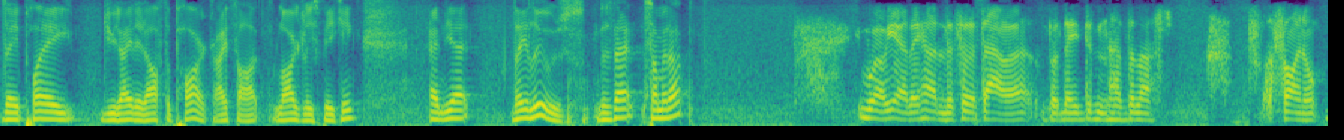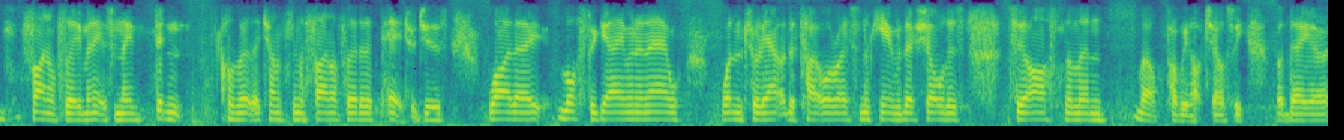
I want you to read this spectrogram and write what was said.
they play United off the park. I thought, largely speaking, and yet they lose. Does that sum it up? Well, yeah, they had the first hour, but they didn't have the last final final 30 minutes, and they didn't convert their chances in the final third of the pitch, which is why they lost the game and are now one truly out of the title race looking over their shoulders to Arsenal and, well, probably not Chelsea, but they are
